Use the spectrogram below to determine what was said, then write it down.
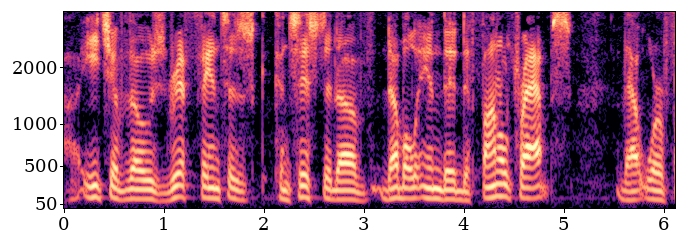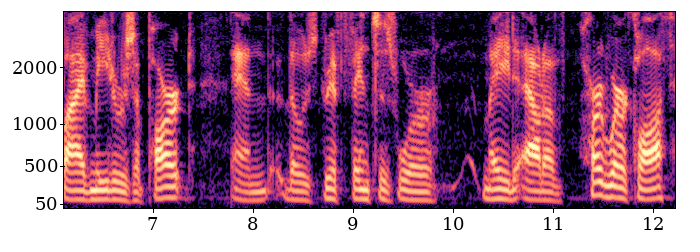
Uh, each of those drift fences consisted of double ended funnel traps that were five meters apart, and those drift fences were made out of hardware cloth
